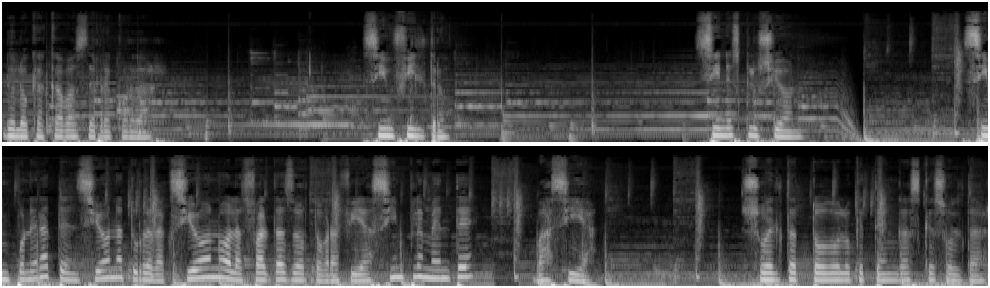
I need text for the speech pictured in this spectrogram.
de lo que acabas de recordar, sin filtro, sin exclusión, sin poner atención a tu redacción o a las faltas de ortografía, simplemente vacía. Suelta todo lo que tengas que soltar.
